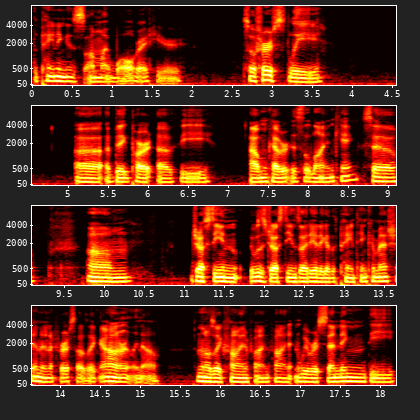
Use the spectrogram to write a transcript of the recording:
the painting is on my wall right here. So, firstly, uh, a big part of the album cover is the Lion King. So, um, Justine, it was Justine's idea to get the painting commission, and at first I was like, I don't really know, and then I was like, fine, fine, fine, and we were sending the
